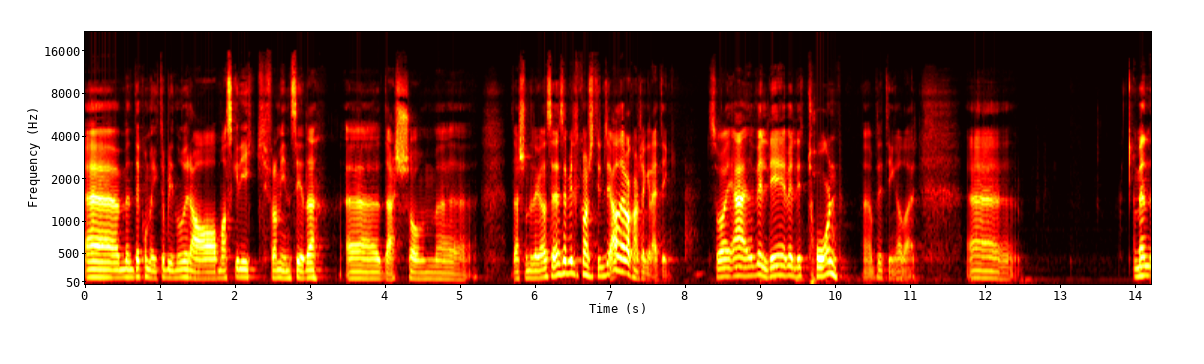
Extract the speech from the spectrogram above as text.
Uh, men det kommer ikke til å bli noe ramaskrik fra min side uh, dersom, uh, dersom det legaliseres. Jeg ville kanskje til og med si ja, det var kanskje en grei ting. Så jeg er veldig, veldig tårn på de tinga der. men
